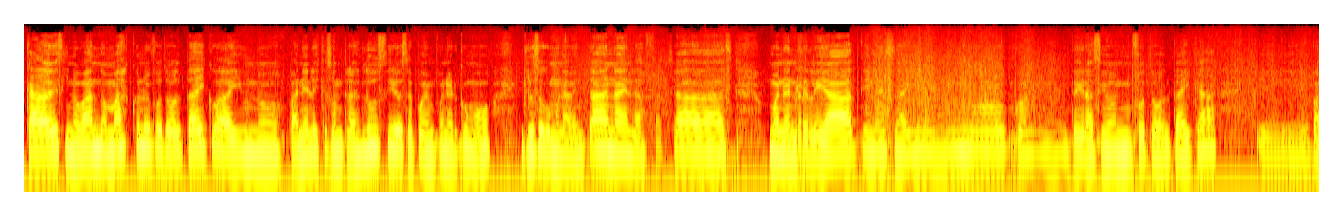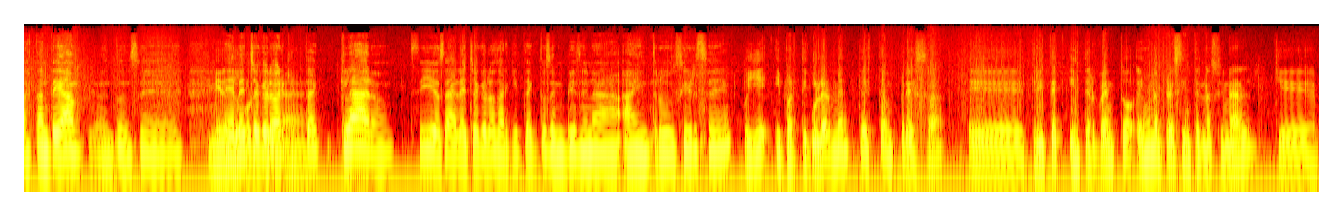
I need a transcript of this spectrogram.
cada vez innovando más con el fotovoltaico, hay unos paneles que son translúcidos, se pueden poner como incluso como una ventana en las fachadas. Bueno, en realidad tienes ahí uno con integración fotovoltaica eh, bastante amplio, entonces el hecho que los arquitectos, claro, sí, o sea, el hecho que los arquitectos empiecen a, a introducirse. Oye, y particularmente esta empresa, eh, Tritec Intervento, es una empresa internacional que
